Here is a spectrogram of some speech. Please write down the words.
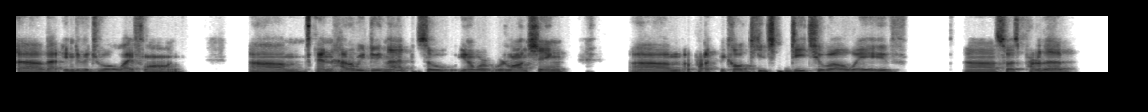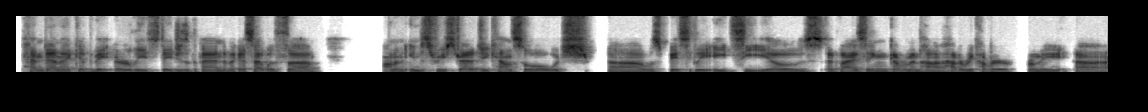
uh, that individual lifelong. Um, and how are we doing that? So, you know, we're, we're launching um, a product we call D- D2L Wave. Uh, so, as part of the pandemic, at the early stages of the pandemic, I sat with uh, on an industry strategy council, which uh, was basically eight CEOs advising government on how to recover from the uh,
